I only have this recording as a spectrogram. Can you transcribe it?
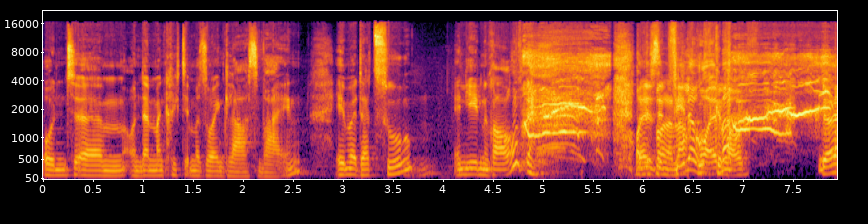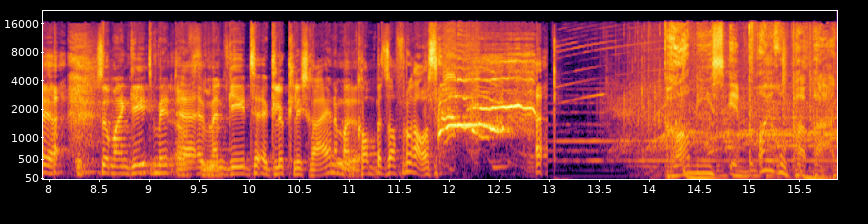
Und, ähm, und dann man kriegt immer so ein Glas Wein, immer dazu, in jeden Raum. und es sind viele Räume. Ja, ja. So, man geht, mit, äh, man geht äh, glücklich rein und man ja. kommt besoffen raus. Promis im Europapark.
